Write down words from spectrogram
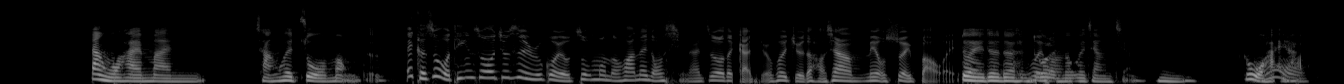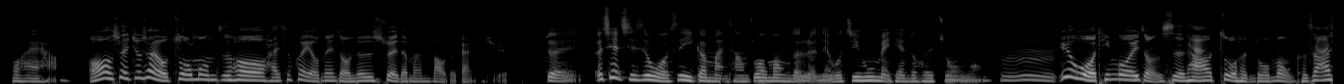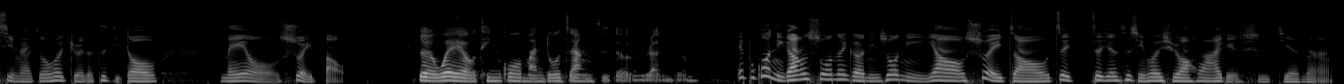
但我还蛮常会做梦的，哎、可是我听说，就是如果有做梦的话，那种醒来之后的感觉，会觉得好像没有睡饱。哎，对对对，很多人都会这样讲。嗯，可我还好，哦我还好。哦，所以就算有做梦之后，还是会有那种就是睡得蛮饱的感觉。对，而且其实我是一个蛮常做梦的人呢，我几乎每天都会做梦。嗯，因为我听过一种是，他做很多梦，可是他醒来之后会觉得自己都没有睡饱。对我也有听过蛮多这样子的人的。哎、不过你刚刚说那个，你说你要睡着这这件事情会需要花一点时间呐、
